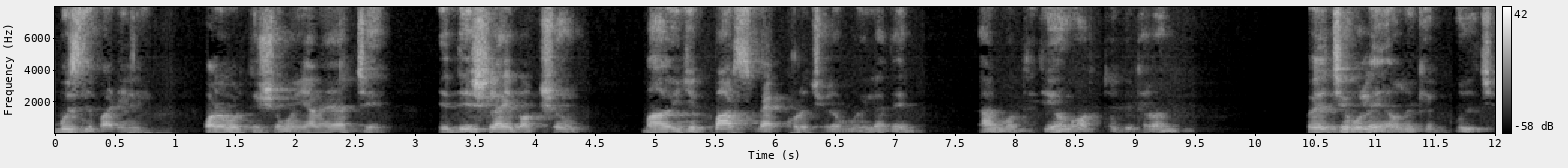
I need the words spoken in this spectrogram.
বুঝতে পারিনি। পরবর্তী সময় জানা যাচ্ছে যে দেশলাই বাক্স বা ওই যে পার্স ব্যাক করেছিল মহিলাদের তার মধ্যে দিয়েও অর্থ বিতরণ হয়েছে বলে অনেকে বলছে।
